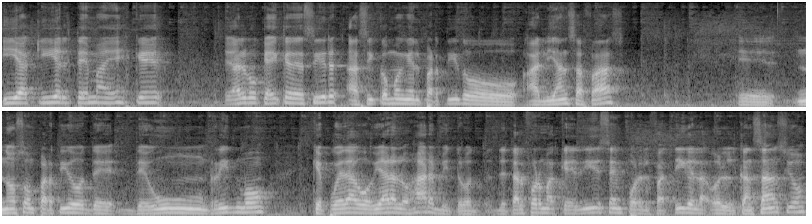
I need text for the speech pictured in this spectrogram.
y aquí el tema es que algo que hay que decir, así como en el partido Alianza Faz, eh, no son partidos de, un ritmo que pueda agobiar a los árbitros, de tal forma que dicen por el fatiga o el cansancio,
